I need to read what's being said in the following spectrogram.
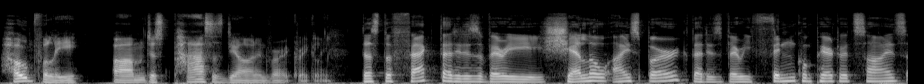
hopefully um, just passes the island very quickly. Does the fact that it is a very shallow iceberg that is very thin compared to its size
